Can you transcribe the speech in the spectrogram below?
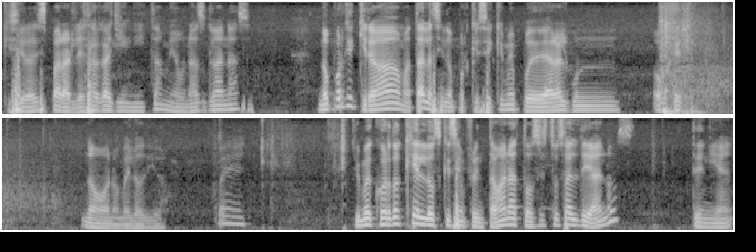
Quisiera dispararle a esa gallinita, me da unas ganas. No porque quiera matarla, sino porque sé que me puede dar algún objeto. No, no me lo dio. Bueno. Yo me acuerdo que los que se enfrentaban a todos estos aldeanos tenían...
